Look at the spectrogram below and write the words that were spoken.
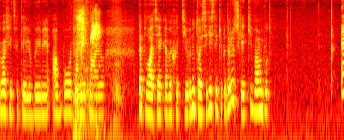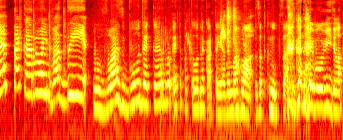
ваші цвіти любимі, або там, не знаю, те плаття, яке ви хотіли. Ну, тобто якісь такі подарунки, які вам будуть. Это король воды! У вас будет король... Это подколодная карта, я не могла заткнуться, когда его увидела.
